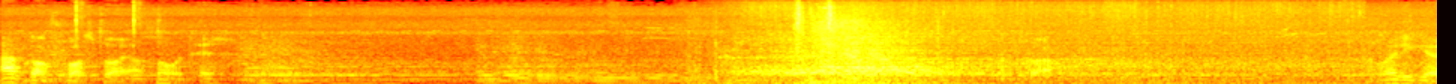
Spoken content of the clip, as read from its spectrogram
I've got frostbite, I thought it did. Well, Where'd he go?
